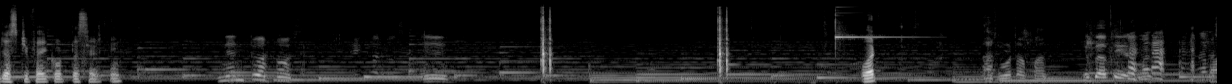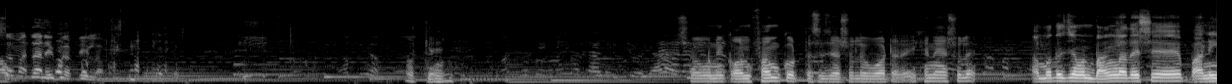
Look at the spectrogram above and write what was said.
জাস্টিফাই করতেছি আর কি. What? At সো উনি কনফার্ম করতেছে যে আসলে ওয়াটার এখানে আসলে আমাদের যেমন বাংলাদেশে পানি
